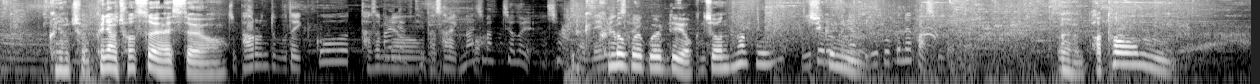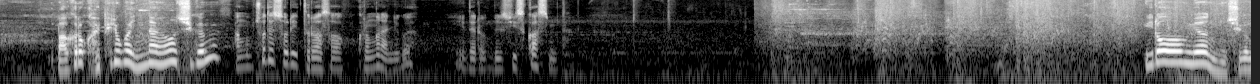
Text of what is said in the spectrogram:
아, 그냥 저, 그냥 졌어야 했어요. 지금 바론도 묻어 있고 다섯 명 다 살아 있고 글로벌 골드 역전하고 이대로 지금- 그냥 밀고 끝낼 것 같습니다. 예, 바텀 막으러 갈 필요가 있나요 지금? 방금 초대 소리 들어서 그런 건 아니고요. 이대로 밀 수 있을 것 같습니다. 이러면 지금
